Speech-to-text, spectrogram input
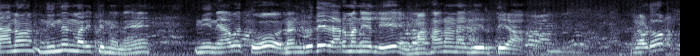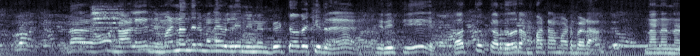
ನಾನು ನಿನ್ನನ್ನು ಮರಿತೀನಿ ನೀನು ಯಾವತ್ತು ನನ್ನ ಹೃದಯದ ಅರಮನೆಯಲ್ಲಿ ಮಹಾರಾಣಾಗಿ ಇರ್ತೀಯ ನೋಡು, ನಾನು ನಾಳೆ ನಿಮ್ಮ ಅಣ್ಣಂದಿರ ಮನೆಯಲ್ಲಿ ನಿನ್ನನ್ನು ಬಿಟ್ಟು ಹೋಗ್ಬೇಕಿದ್ರೆ ಈ ರೀತಿ ಹತ್ತು ಕರೆದು ರಂಪಾಟ ಮಾಡಬೇಡ. ನನ್ನನ್ನು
